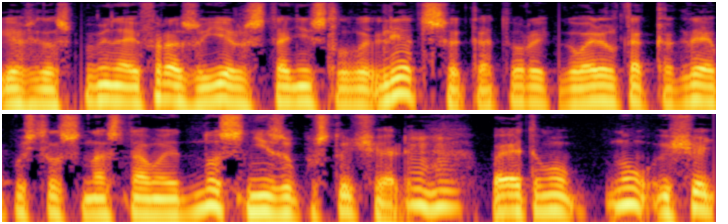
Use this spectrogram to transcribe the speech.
я всегда вспоминаю фразу Ежи Станислава Летца, который говорил так, когда я опустился на самое дно, снизу постучали. Угу. Поэтому, ну, еще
